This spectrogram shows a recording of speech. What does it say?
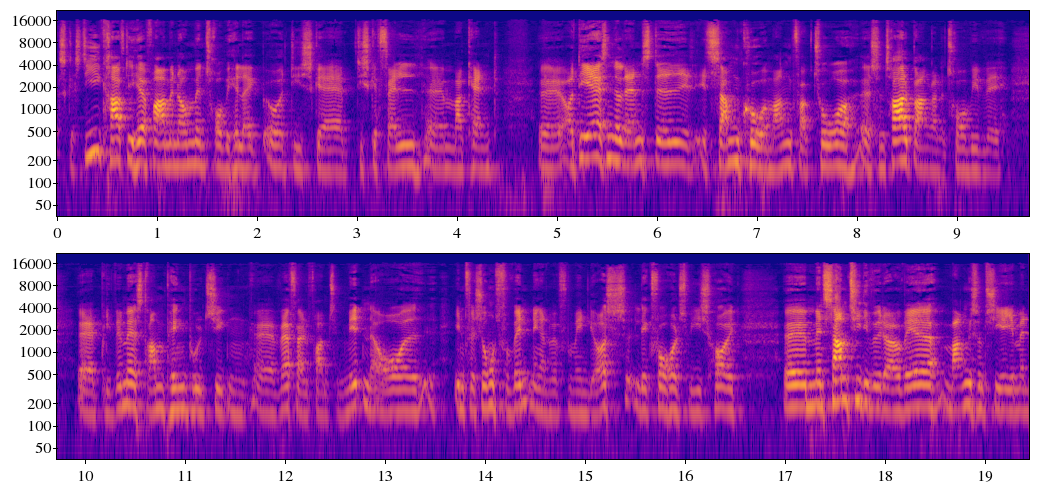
skal stige kraftigt herfra, men omvendt tror vi heller ikke på, at de skal, de skal falde markant. Og det er sådan et andet sted et, et sammenkog af mange faktorer. Centralbankerne tror vi vil blive ved med at stramme pengepolitikken, i hvert fald frem til midten af året. Inflationsforventningerne vil formentlig også ligge forholdsvis højt. Øh, men samtidig vil der jo være mange, som siger, jamen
